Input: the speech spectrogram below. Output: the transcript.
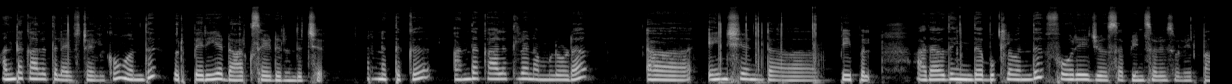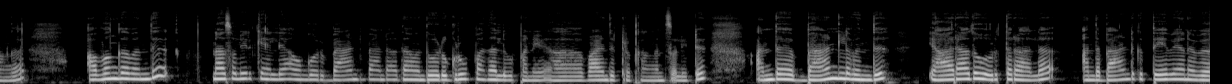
அந்த காலத்து லைஃப் ஸ்டைலுக்கும் வந்து ஒரு பெரிய டார்க் சைடு இருந்துச்சு. உதாரணத்துக்கு அந்த காலத்தில் நம்மளோட ஏன்ஷியன்ட் பீப்புள் அதாவது இந்த புக்கில் வந்து ஃபோரேஜர்ஸ் அப்படின்னு சொல்லி சொல்லியிருப்பாங்க. அவங்க வந்து நான் சொல்லியிருக்கேன் இல்லையா அவங்க ஒரு பேண்ட் பேண்டாக தான் வந்து ஒரு குரூப்பாக தான் லிவ் பண்ணி வாழ்ந்துட்டுருக்காங்கன்னு சொல்லிட்டு. அந்த பேண்டில் வந்து யாராவது ஒருத்தரால் அந்த பேண்டுக்கு தேவையான வே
